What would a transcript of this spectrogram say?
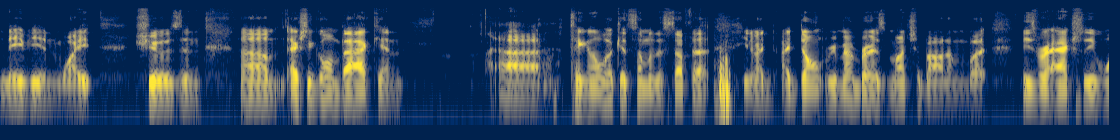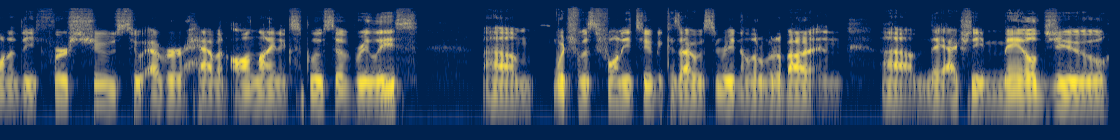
navy and white shoes, and um, actually going back and uh, taking a look at some of the stuff that you know I, I, don't remember as much about them, but these were actually one of the first shoes to ever have an online exclusive release, um, which was funny too because I was reading a little bit about it, and um, they actually mailed you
